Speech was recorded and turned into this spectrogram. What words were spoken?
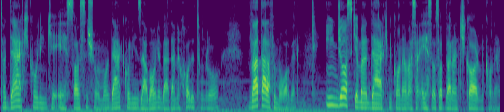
تا درک کنین که احساس شما درک کنین زبان بدن خودتون رو و طرف مقابل. اینجاست که من درک می‌کنم اصلا احساسات دارن چیکار می‌کنن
